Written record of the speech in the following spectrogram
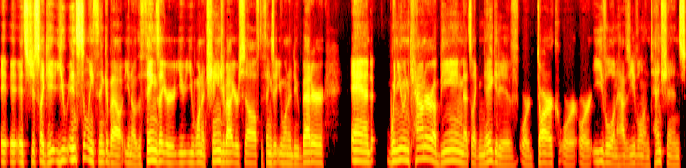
It, it- it's just like you, you instantly think about, you know, the things that you're, you, you want to change about yourself, the things that you want to do better. And when you encounter a being that's like negative or dark or or evil and has evil intentions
